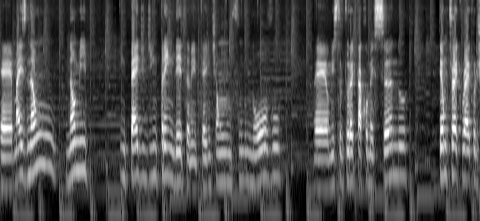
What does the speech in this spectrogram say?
É, mas não, não me impede de empreender também, porque a gente é um fundo novo, é uma estrutura que está começando, tem um track record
